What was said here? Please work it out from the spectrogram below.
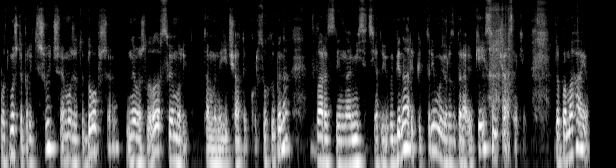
От можете пройти швидше, можете довше, неважливо, але в своєму ритмі. Там в мене є чати курсу глибина. Два рази на місяць я даю вебінари, підтримую, розбираю кейси учасників, допомагаю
